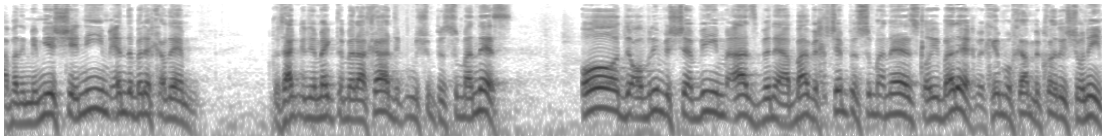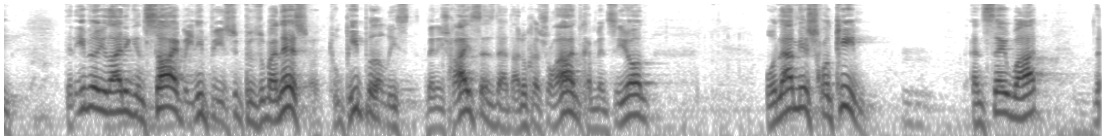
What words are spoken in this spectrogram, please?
אבל אם הם ישנים, אין לברך עליהם. because how can you make the ברכה? משום פרסום הנס. או דעוברים ושבים אז בני הבא, וכשם פרסום הנס לא יברך, וכן מוכן בכל ראשונים that even though you're lighting inside, but you need Pezumanes, two people at least. Ben Ish Chai says that, Aruch HaShohan, Chamen Zion. Ulam Yesh Chokim. And say what? The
